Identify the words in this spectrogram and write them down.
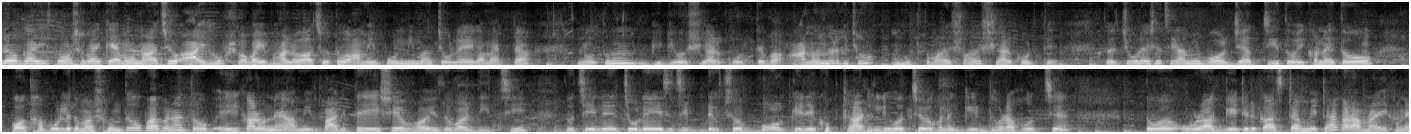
হ্যালো গাইজ তোমার সবাই কেমন আছো? আই হোপ সবাই ভালো আছো। তো আমি পূর্ণিমা চলে এলাম একটা নতুন ভিডিও শেয়ার করতে বা আনন্দের কিছু মুহূর্ত তোমাদের সঙ্গে শেয়ার করতে। তো চলে এসেছি আমি বরযাত্রী। তো এখানে তো কথা বললে তোমার শুনতেও পাবে না। তো এই কারণে আমি বাড়িতে এসে ভয়েস ওভার দিচ্ছি। তো চেলে, চলে এসেছি। দেখছ, বরকে নিয়ে খুব ঠেলাঠেলি হচ্ছে। ওখানে গেট ধরা হচ্ছে। তো ওরা গেটের কাজটা মেটাক, আর আমরা এখানে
